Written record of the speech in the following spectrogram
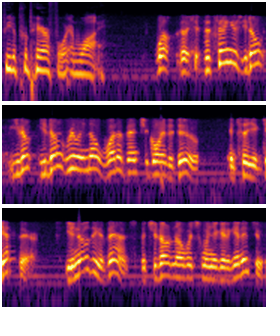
for you to prepare for and why? Well, the, the thing is, you don't you don't you don't really know what event you're going to do until you get there. You know the events, but you don't know which one you're going to get into.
